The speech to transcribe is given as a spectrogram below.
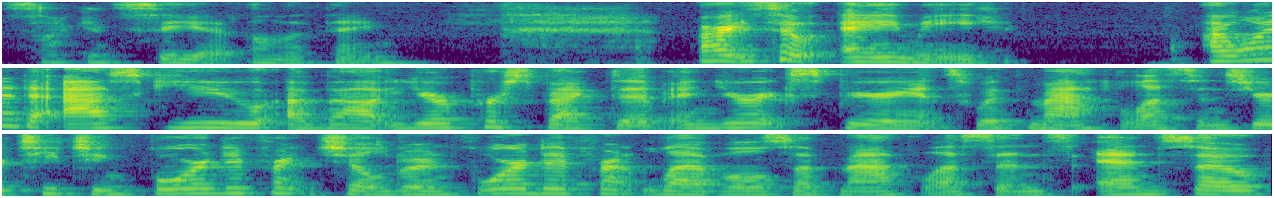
so I can see it on the thing. All right. So, Amy, I wanted to ask you about your perspective and your experience with math lessons. You're teaching four different children, four different levels of math lessons. And so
